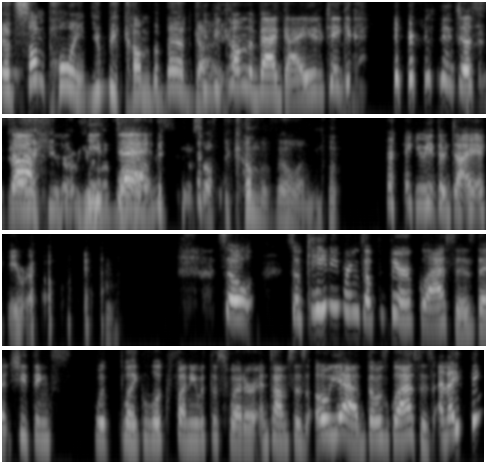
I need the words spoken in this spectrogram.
At some point, you become the bad guy. You become the bad guy. You take it, just stop. Hero, He's dead. yourself become the villain. you either die a hero. Yeah. So, so Katie brings up a pair of glasses that she thinks would like look funny with the sweater and Tom says, "Oh yeah, those glasses." And I think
